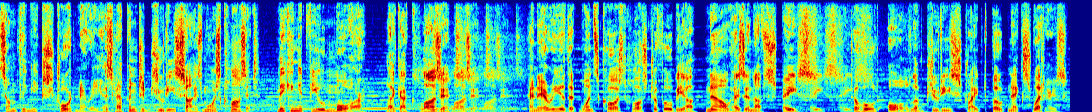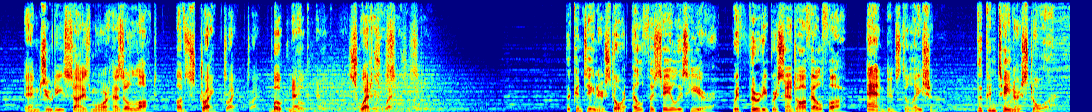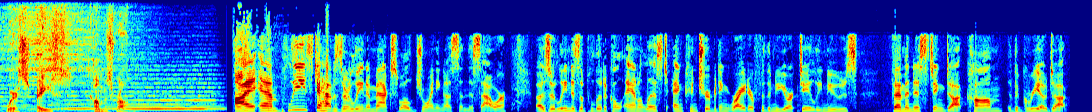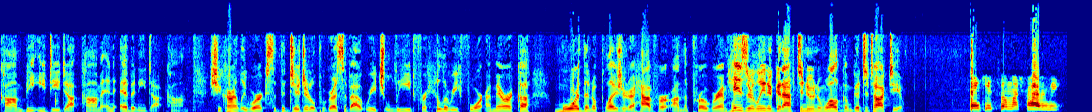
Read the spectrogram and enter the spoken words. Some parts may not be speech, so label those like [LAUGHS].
Something extraordinary has happened to Judy Sizemore's closet, making it feel more like a closet. closet. An area that once caused claustrophobia now has enough space, space, space. to hold all of Judy's striped boat neck sweaters. And Judy Sizemore has a lot of striped, striped boat neck, boat neck sweaters. sweaters. The container store Elfa sale is here with 30% off Elfa and installation. The container store, where space comes from. I am pleased to have Zerlina Maxwell joining us in this hour. Uh, Zerlina is a political analyst and contributing writer for the New York Daily News, feministing.com, thegrio.com, bet.com, and ebony.com. She currently works at the Digital Progressive Outreach Lead for Hillary for America. More than a pleasure to have her on the program. Hey, Zerlina, good afternoon and welcome. Good to talk to you. Thank you so much for having me.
